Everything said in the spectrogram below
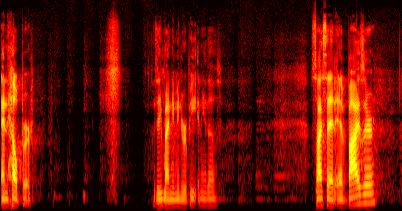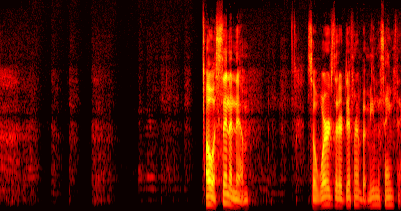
and helper. Does anybody need me to repeat any of those? So I said advisor, Oh, a synonym. So words that are different but mean the same thing.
